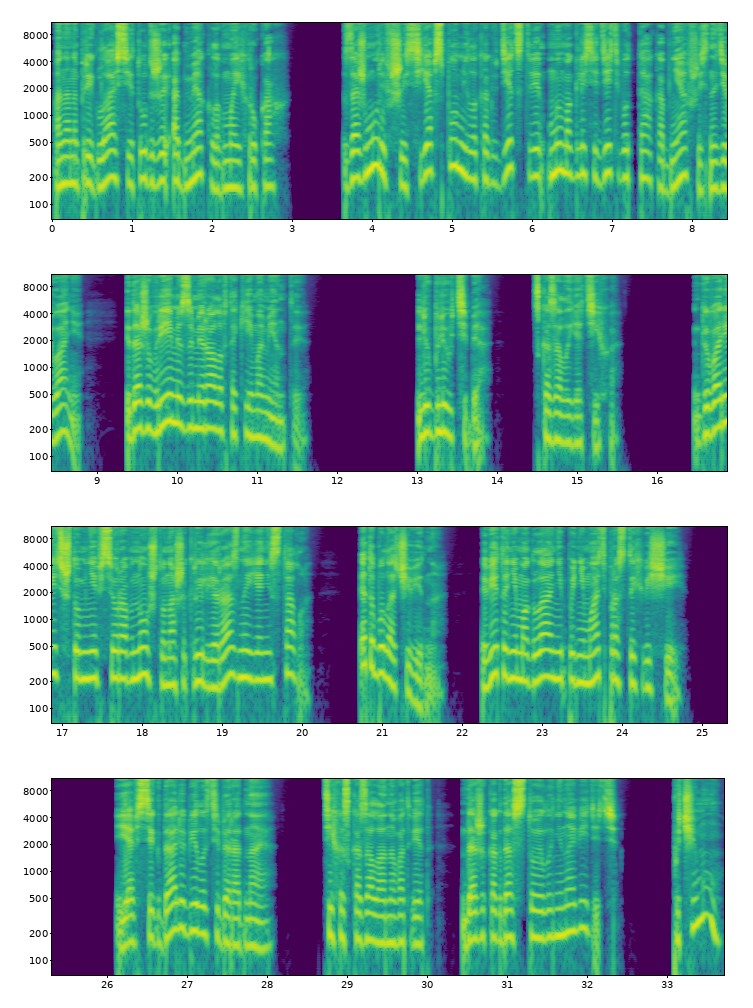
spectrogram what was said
Она напряглась и тут же обмякла в моих руках. Зажмурившись, я вспомнила, как в детстве мы могли сидеть вот так, обнявшись на диване, и даже время замирало в такие моменты. «Люблю тебя», — сказала я тихо. Говорить, что мне все равно, что наши крылья разные, я не стала. Это было очевидно. Вита не могла не понимать простых вещей. «Я всегда любила тебя, родная», — тихо сказала она в ответ, даже когда стоило ненавидеть. «Почему?»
